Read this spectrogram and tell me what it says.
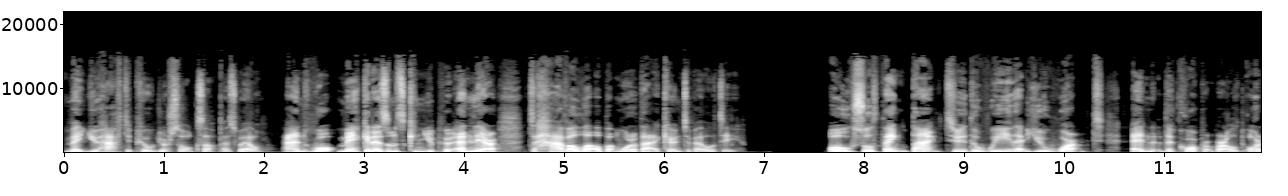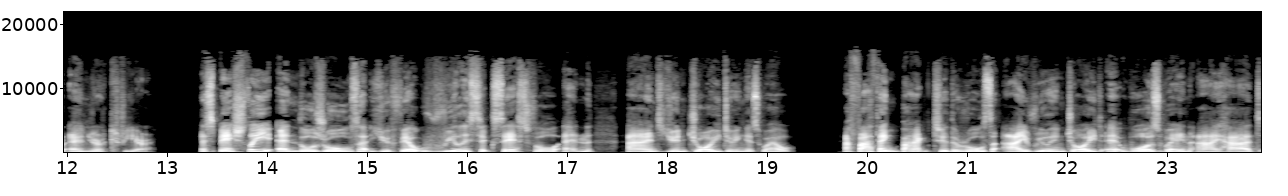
might you have to pull your socks up as well? And what mechanisms can you put in there to have a little bit more of that accountability? Also, think back to the way that you worked in the corporate world or in your career, especially in those roles that you felt really successful in and you enjoy doing as well. If I think back to the roles that I really enjoyed, it was when I had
